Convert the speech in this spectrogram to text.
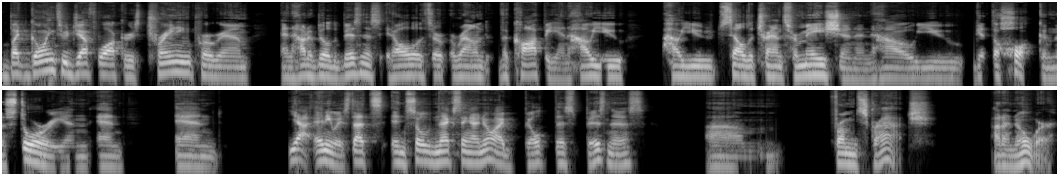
but going through Jeff Walker's training program and how to build a business, it all is around the copy and how you how you sell the transformation and how you get the hook and the story and and and yeah anyways that's and so next thing i know i built this business um, from scratch out of nowhere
